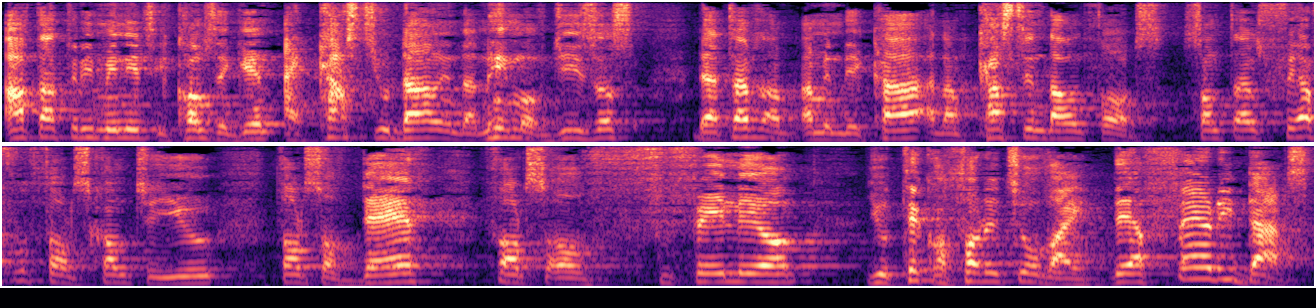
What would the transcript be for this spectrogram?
After three minutes, it comes again. I cast you down in the name of Jesus. There are times I'm, I'm in the car and I'm casting down thoughts. Sometimes fearful thoughts come to you thoughts of death, thoughts of failure, you take authority over it. They are fairy darts.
